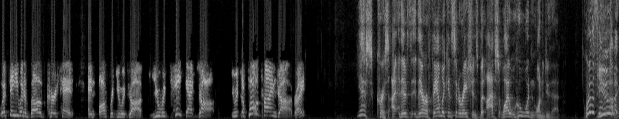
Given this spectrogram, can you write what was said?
let's say he went above Kirk's head and offered you a job. You would take that job. You it's a full time job, right? Yes, Chris. I, there's there are family considerations, but abs- why? Who wouldn't want to do that? What are the family? You, that,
